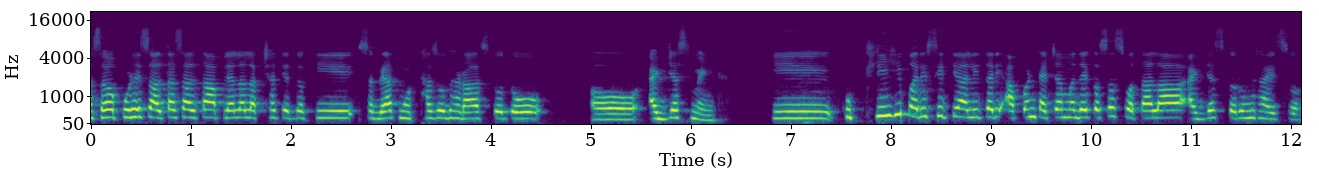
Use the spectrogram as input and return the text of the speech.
असं पुढे चालता चालता आपल्याला लक्षात येतं की सगळ्यात मोठा जो धडा असतो तो ऍडजस्टमेंट की कुठलीही परिस्थिती आली तरी आपण त्याच्यामध्ये कसं स्वतःला ऍडजस्ट करून राहायचं?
